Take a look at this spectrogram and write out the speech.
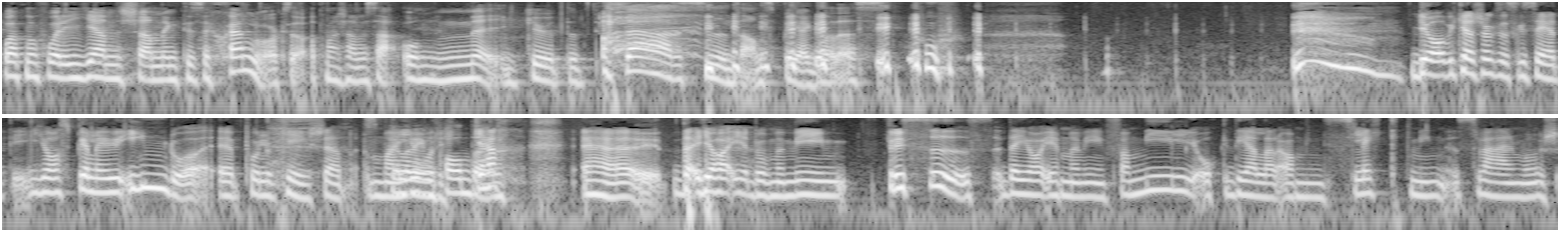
Och att man får igenkänning till sig själv också. Att man känner så här, åh nej, gud, den där sidan speglades. Uh. Ja, vi kanske också ska säga att jag spelar ju in då eh, på location Mallorca. Eh, där jag är då med min Precis, där jag är med min familj och delar av min släkt, min svärmors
